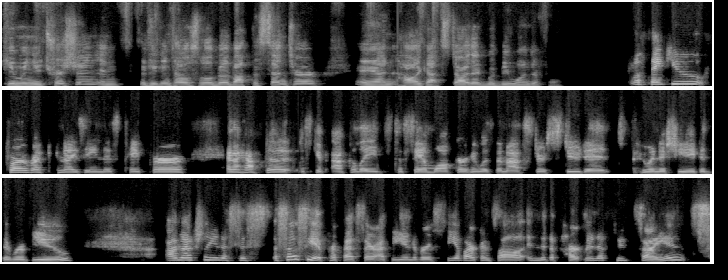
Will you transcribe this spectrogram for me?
Human Nutrition. And if you can tell us a little bit about the center and how it got started would be wonderful. Well, thank you for recognizing this paper. And I have to just give accolades to Sam Walker, who was the master's student who initiated the review. I'm actually an associate professor at the University of Arkansas in the Department of Food Science,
